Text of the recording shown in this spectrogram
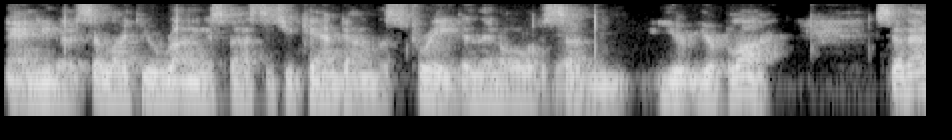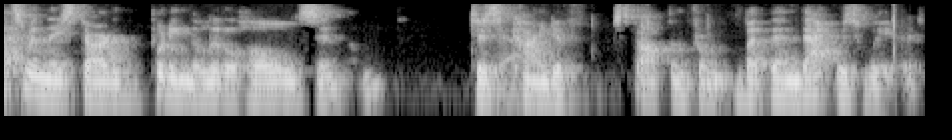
And you know, so like you're running as fast as you can down the street, and then all of a Yeah. sudden you're you're blind. So that's when they started putting the little holes in them to Yeah. kind of stop them from. But then that was weird.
